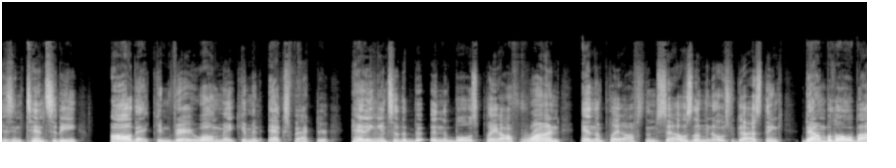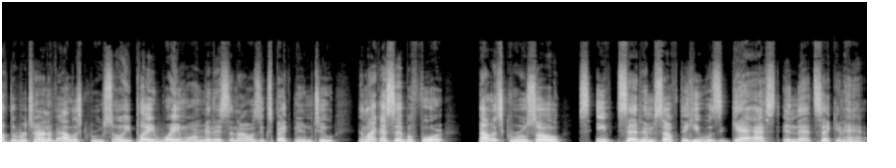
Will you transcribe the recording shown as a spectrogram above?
his intensity, all that can very well make him an X factor heading into the in the Bulls playoff run and the playoffs themselves. Let me know what you guys think down below about the return of Alex Caruso. He played way more minutes than I was expecting him to, and like I said before, Alex Caruso said himself that he was gassed in that second half.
